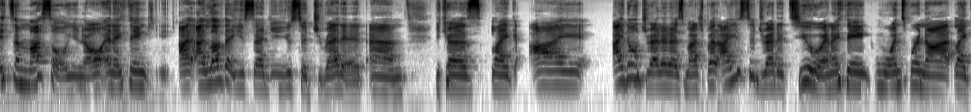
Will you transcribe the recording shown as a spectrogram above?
it's a muscle, you know. And I think I, I love that you said you used to dread it, um, because like I I don't dread it as much, but I used to dread it too. And I think once we're not like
